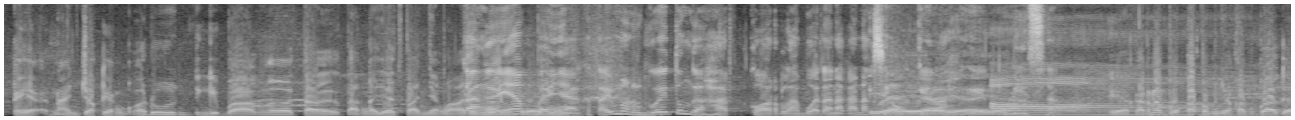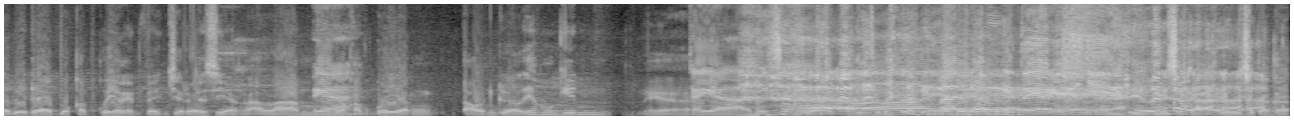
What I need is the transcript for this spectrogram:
kayak nanjak yang aduh tinggi banget. Ta- Tangganya panjang banget. Tangganya banyak, tapi menurut gue itu nggak hardcore lah buat anak-anak Iya, sih oke iya, lah iya, gitu iya. bisa. Iya karena bokap sama nyokap gue agak beda. Bokap gue yang adventurous, yang alam. Iya. Nyokap gue yang town girl. Ya mungkin ya. Kayak Rusia. Lebih padam gitu ya kayaknya ya. Iya, lebih suka lebih suka ke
